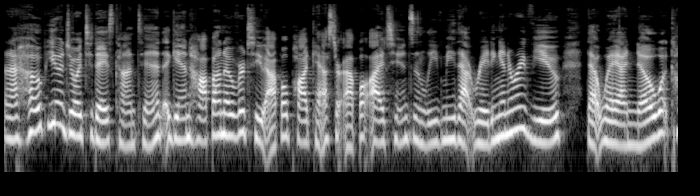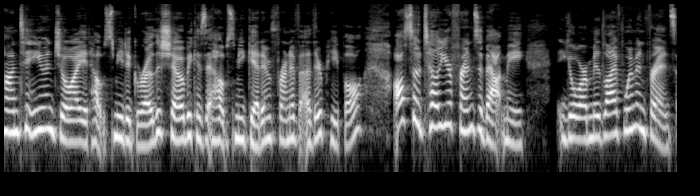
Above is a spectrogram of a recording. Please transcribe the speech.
And I hope you enjoyed today's content. Again, hop on over to Apple Podcast or Apple iTunes and leave me that rating and a review. That way I know what content you enjoy. It helps me to grow the show because it helps me get in front of other people. Also tell your friends about me your midlife women friends.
